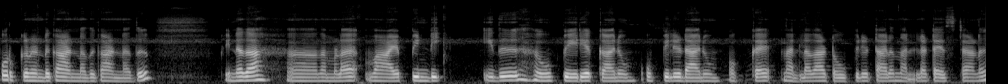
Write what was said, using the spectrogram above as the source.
പൊറുക്കണുണ്ട് കാണുന്നത് കാണുന്നത്. പിന്നെ അതാ നമ്മളെ വാഴപ്പിണ്ടി. ഇത് ഉപ്പേരി വെക്കാനും ഉപ്പിലിടാനും ഒക്കെ നല്ലതാട്ടോ. ഉപ്പിലിട്ടാലും നല്ല ടേസ്റ്റാണ്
